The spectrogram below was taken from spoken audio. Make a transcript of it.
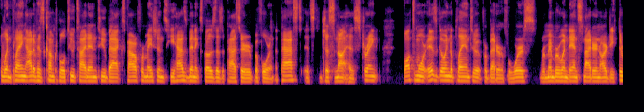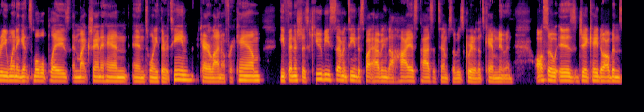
when playing out of his comfortable two tight end, two backs, power formations, he has been exposed as a passer before in the past. It's just not his strength. Baltimore is going to play into it for better or for worse. Remember when Dan Snyder and RG3 went against mobile plays and Mike Shanahan in 2013, Carolina for Cam. He finished as QB 17 despite having the highest pass attempts of his career. That's Cam Newton. Also, is J.K. Dobbins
